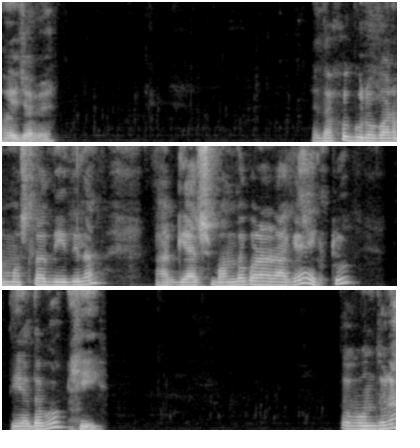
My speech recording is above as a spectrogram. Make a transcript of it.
হয়ে যাবে। দেখো গুঁড়ো গরম মশলা দিয়ে দিলাম। আর গ্যাস বন্ধ করার আগে একটু দিয়ে দেবো ঘি। তো বন্ধুরা,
